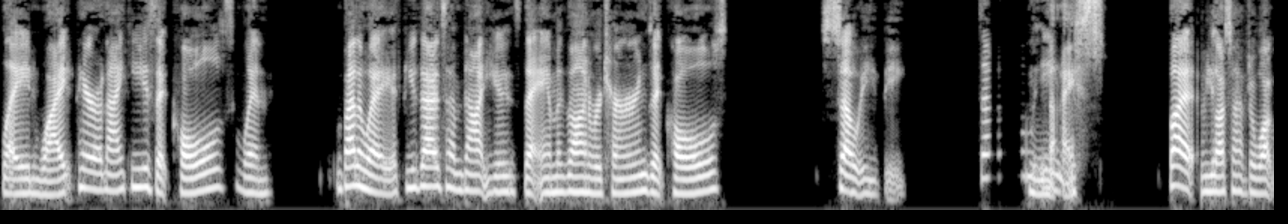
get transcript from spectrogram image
plain white pair of Nikes at Kohl's. When, by the way, if you guys have not used the Amazon returns at Kohl's, so easy, so easy. Nice. But you also have to walk.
